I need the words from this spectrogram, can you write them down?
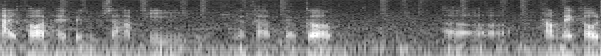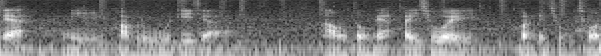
ถ่ายทอดให้ไปอยู่ 3 ที่นะครับ แล้วก็เอ่อทำให้เขาเนี่ยมีความรู้ที่จะ เอาตรงนี้ไปช่วยคนในชุมชน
